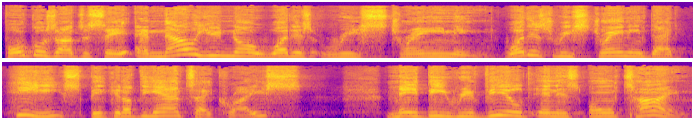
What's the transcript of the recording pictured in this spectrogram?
Paul goes on to say, and now you know what is restraining. What is restraining that he, speaking of the Antichrist, may be revealed in his own time.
